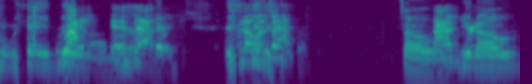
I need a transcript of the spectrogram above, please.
we ain't doing Right, all that exactly. okay? No, exactly. so you know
